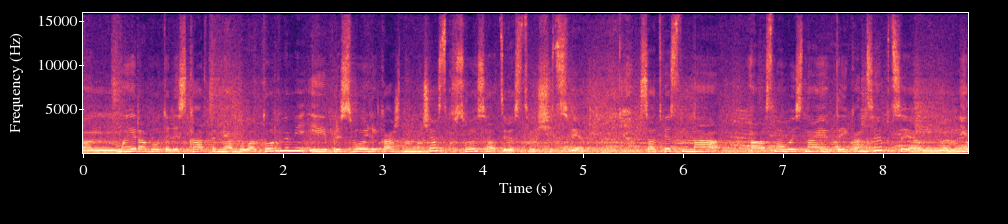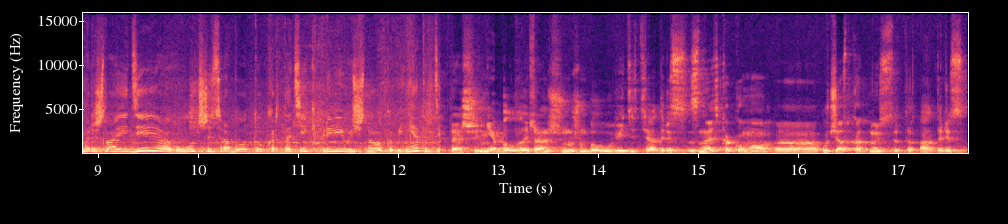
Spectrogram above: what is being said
Мы работали с картами амбулаторными и присвоили каждому участку свой соответствующий цвет. Соответственно, основываясь на этой концепции, мне пришла идея улучшить работу картотеки прививочного кабинета. Раньше не было, раньше нужно было увидеть адрес, знать, к какому э, участку относится этот адрес.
